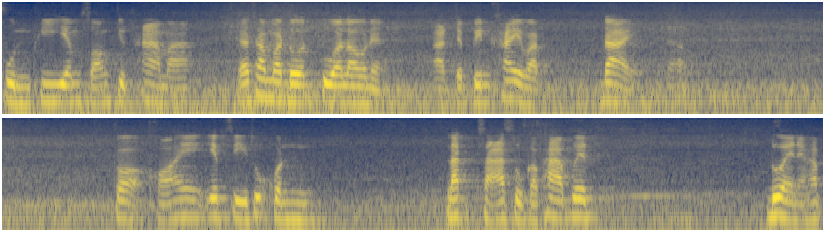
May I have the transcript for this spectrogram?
ฝุ่น PM 2.5 มา แล้วถ้ามาโดนตัวเราเนี่ย อาจจะเป็นไข้หวัดได้นะครับ ก็ขอให้ FC ทุกคนรักษาสุขภาพด้วยด้วยนะครับ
